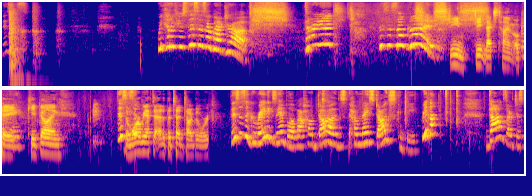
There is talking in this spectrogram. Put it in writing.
This is. We could have used this as our backdrop. Darn it! This is so Gene, Gene, next time, okay? Okay. Keep going. This The more we have to edit the TED Talk, the worse. this is a great example about how dogs, how nice dogs can be. Reba. Dogs are just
